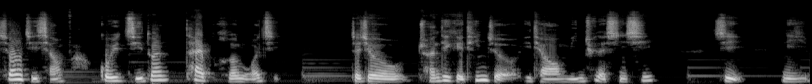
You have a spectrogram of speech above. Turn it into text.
消极想法过于极端，太不合逻辑，这就传递给听者一条明确的信息，即你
